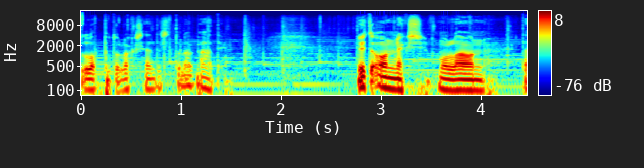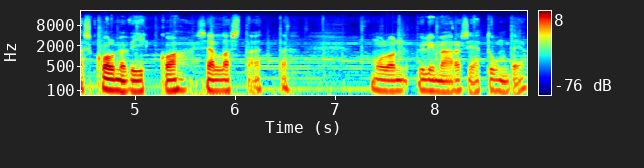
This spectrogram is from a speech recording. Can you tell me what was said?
lopputulokseen tästä tulee päätyä. Nyt onneksi mulla on tässä kolme viikkoa sellaista, että mulla on ylimääräisiä tunteja.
